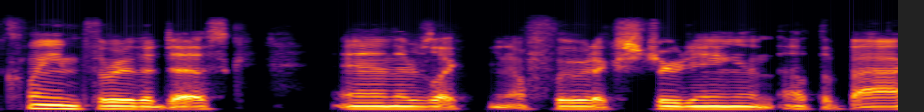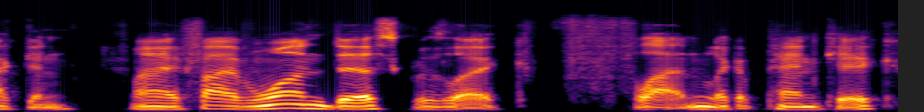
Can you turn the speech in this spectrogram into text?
clean through the disc, and there was like you know fluid extruding and out the back, and my 5-1 disc was like flattened like a pancake.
